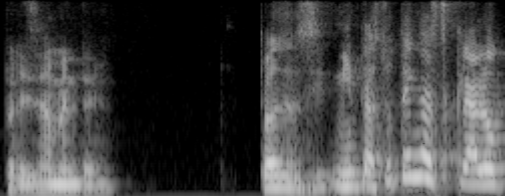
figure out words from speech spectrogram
precisamente. Entonces, mientras tú tengas claro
